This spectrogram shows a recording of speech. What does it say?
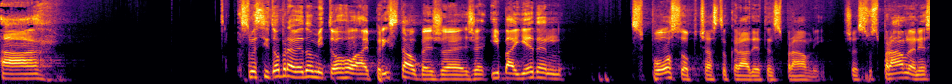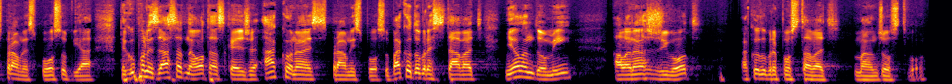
A sme si dobre vedomi toho aj pri stavbe, že, že iba jeden spôsob častokrát je ten správny. Že sú správne, nesprávne spôsoby. A tak úplne zásadná otázka je, že ako nájsť správny spôsob. Ako dobre stavať nielen domy, ale náš život. Ako dobre postavať manželstvo.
